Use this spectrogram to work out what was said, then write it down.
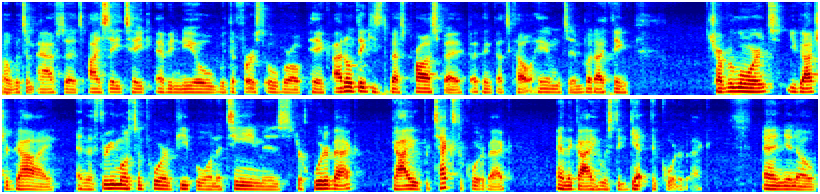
uh, with some assets. I say take Evan Neal with the first overall pick. I don't think he's the best prospect. I think that's Kyle Hamilton, but I think Trevor Lawrence, you got your guy, and the three most important people on a team is your quarterback, guy who protects the quarterback, and the guy who is to get the quarterback. And you know,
